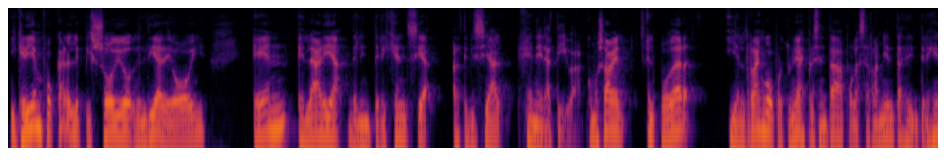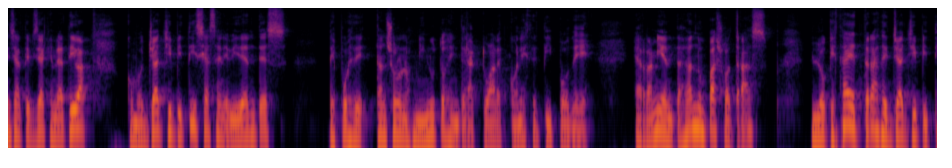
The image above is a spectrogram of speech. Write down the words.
y quería enfocar el episodio del día de hoy en el área de la inteligencia artificial generativa. Como saben, el poder y el rango de oportunidades presentadas por las herramientas de inteligencia artificial generativa como ChatGPT se hacen evidentes después de tan solo unos minutos de interactuar con este tipo de herramientas. Dando un paso atrás, lo que está detrás de ChatGPT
